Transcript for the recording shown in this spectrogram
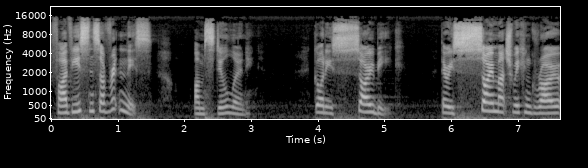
Five years since I've written this, I'm still learning. God is so big. There is so much we can grow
